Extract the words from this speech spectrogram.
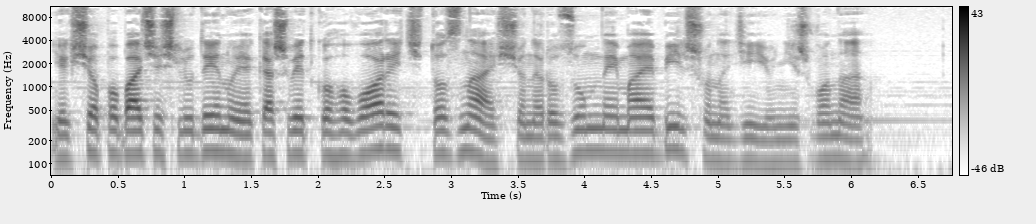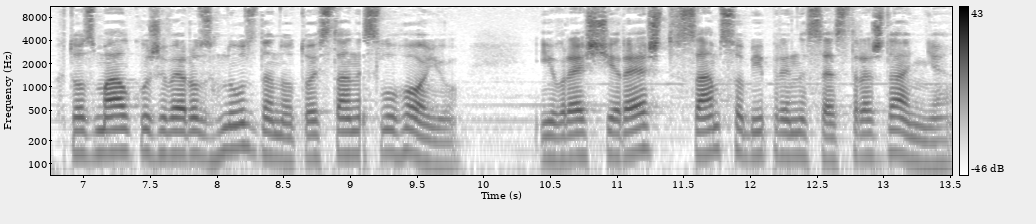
Якщо побачиш людину, яка швидко говорить, то знай, що нерозумний має більшу надію, ніж вона. Хто змалку живе розгнуздано, той стане слугою, і, врешті-решт, сам собі принесе страждання.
